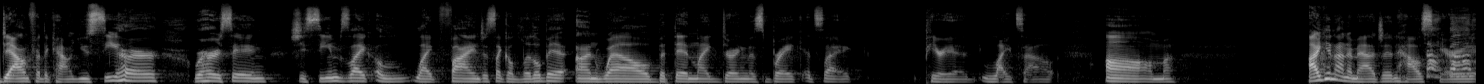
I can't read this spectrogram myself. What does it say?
down for the count. You see her rehearsing. She seems like a, like fine, just like a little bit unwell. But then like during this break, it's like period, lights out. Um, I cannot imagine how scary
